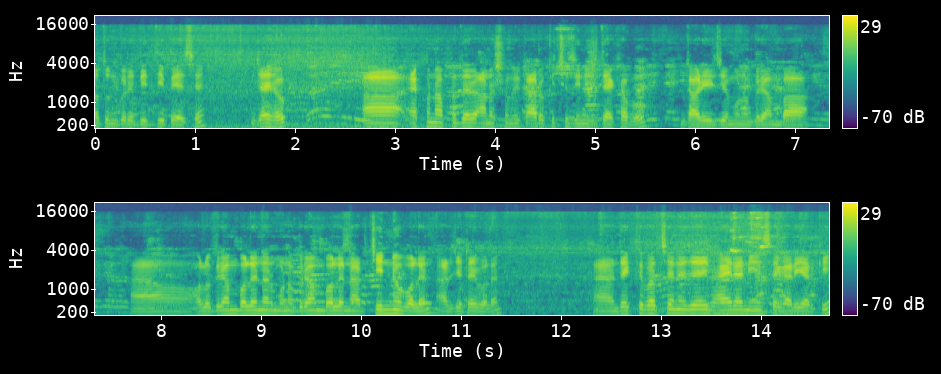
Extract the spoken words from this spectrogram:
নতুন করে বৃদ্ধি পেয়েছে। যাই হোক এখন আপনাদের আনুষঙ্গিক আরও কিছু জিনিস দেখাবো। গাড়ির যে মনোগ্রাম বা হলোগ্রাম বলেন আর মনোগ্রাম বলেন আর চিহ্ন বলেন আর যেটাই বলেন দেখতে পাচ্ছেন যে এই ভাইরা নিয়েছে গাড়ি আর কি।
